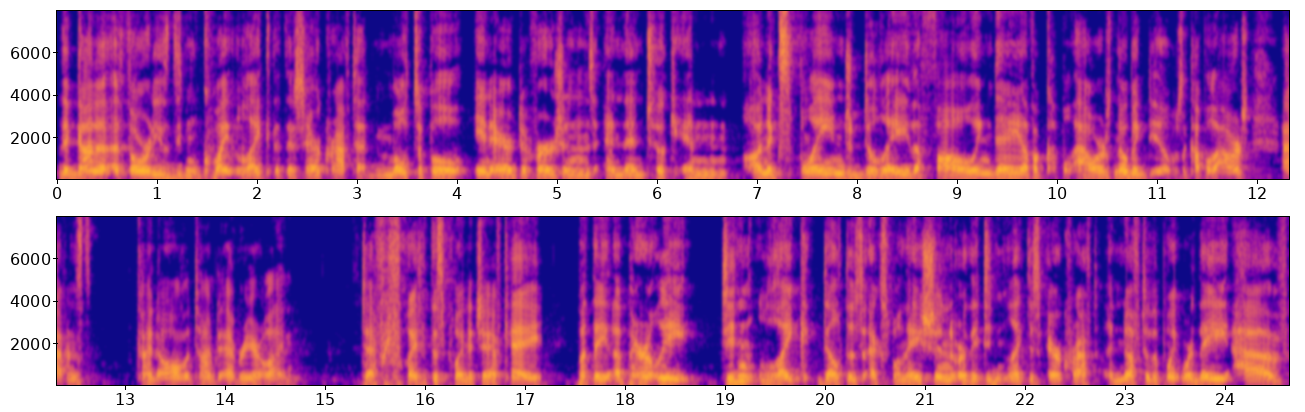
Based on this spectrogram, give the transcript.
the Ghana authorities didn't quite like that this aircraft had multiple in air diversions and then took an unexplained delay the following day of a couple hours. No big deal. It was a couple hours. Happens kind of all the time to every airline to every flight at this point at JFK. But they apparently didn't like Delta's explanation or they didn't like this aircraft enough to the point where they have,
